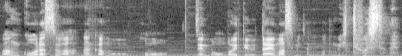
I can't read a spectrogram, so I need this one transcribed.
ワンコーラスはなんかもうほぼ全部覚えて歌えますみたいなことも言ってましたね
